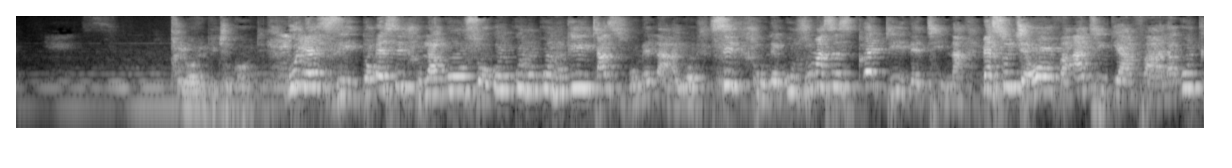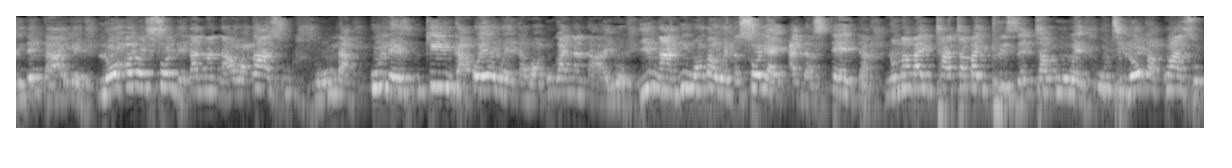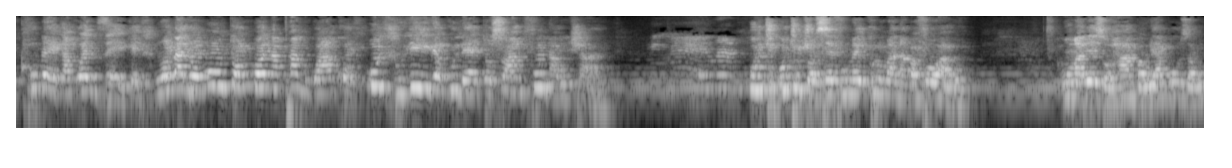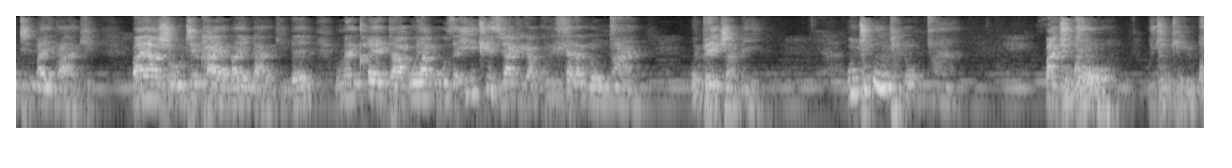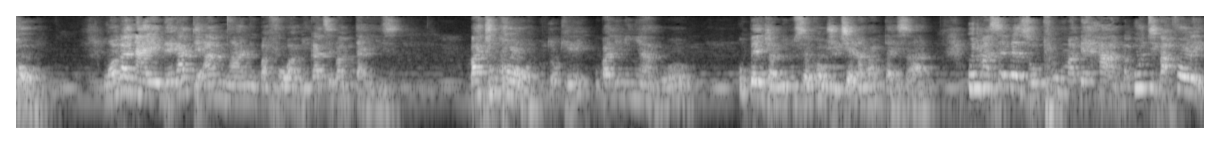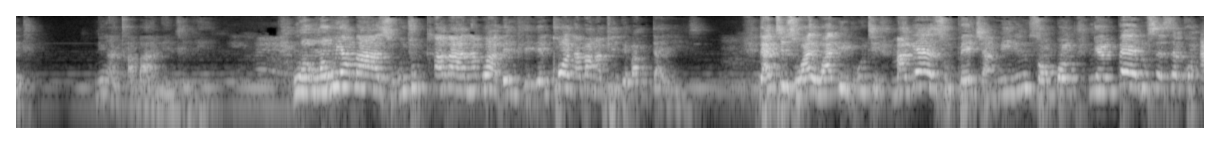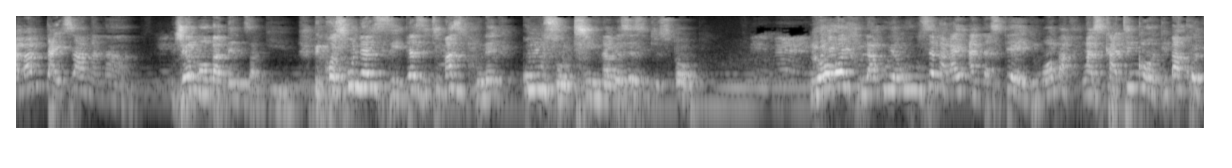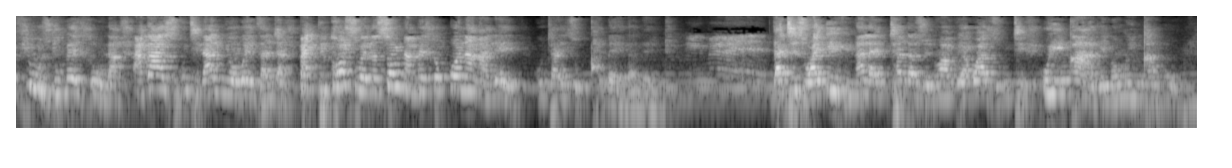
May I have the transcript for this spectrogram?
Glory be to God. Kunezinto esidlula kuzo uNkulunkulu kithi asivumelayo sidlule kuzo. Uma sesiqedile thina bese uJehova athi ngiyavala kugcine ngaye. Lo oyosondelana nawe akazi ukudlula kule nkinga oyewena wabukana nayo. Ingani ngoba wena soya understand noma bayithatha bayipresenta kuwe uthi lokakwazi ukuqhubeka kwenzeke ngoba lo muntu ombona phambi kwakho udlulile kulento so angifuna ukushaya Amen. uthi uthi uJoseph uma ekhuluma nabafowabo uma bezohamba uyabuza ukuthi bayingakhi bayasho ukuthi ekhaya bayingakhi then uma eqeda uyabuza inhliziyo yakhe kakhulu ihlala kulomncane uBenjamin. Yeah. uthi uphi lo mncane? Bathi ukhona. Uthi okay ukhona. Ngoba naye bekade amncane bafowabo inkathi bamdayisa. Bathi ukhona. Uthi okay ubala iminyaka oh uBenjamin usekhona. Kusho ukuthi yena bamdayisana. Uma sebezophuma behamba uthi bafowethu. Ningacabani endleleni. Ngoba uyabazi ukuthi ukuxabana kwabe endleleni khona bangaphinde bamdayise that is why walinda ukuthi makeze uBenjamin ngizombona ngempela usesekho abamdayisanga na? Njengoba benza kimi. Because kunezinto ezithi masidlule kuzo thina bese sithi stop. Lo odlula kuye usengakayi understand ngoba ngasikhathi inqondo iba confused umedlula akazi ukuthi la ngiyokwenza njani. But because wena sowunamehlo okubona ngale uthi ayizukuqhubeka lento Amen. that is why even nala emthandazweni wakho uyakwazi ukuthi uyinqake noma uyinqabule.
